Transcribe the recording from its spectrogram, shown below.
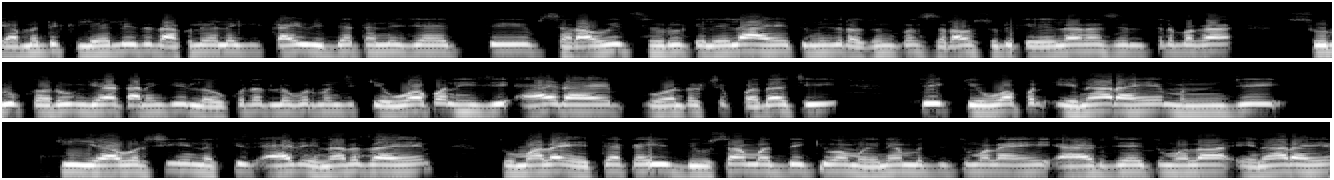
यामध्ये क्लिअरली तर दाखवलेलं आहे की काही विद्यार्थ्यांनी जे आहे ते सरावही सुरू केलेला आहे. तुम्ही जर अजून पण सराव सुरू केलेला नसेल तर बघा सुरू करून घ्या. कारण की लवकरात लवकर म्हणजे केव्हा पण ही जी ऍड आहे वनरक्षक पदाची ते केव्हा पण येणार आहे. म्हणजे की यावर्षी ही नक्कीच ऍड येणारच आहे. तुम्हाला येत्या काही दिवसामध्ये किंवा महिन्यामध्ये तुम्हाला हे ऍड जे आहे तुम्हाला येणार आहे.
